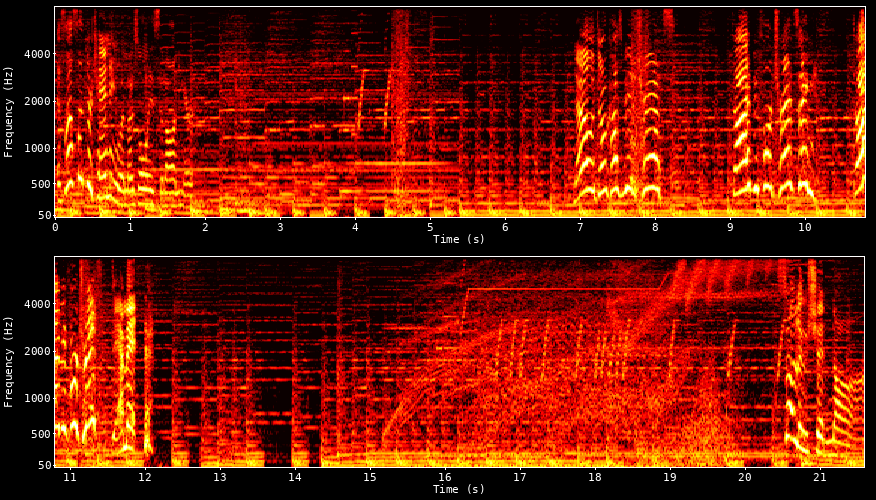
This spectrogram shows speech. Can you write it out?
It's less entertaining when there's only Zidane here. No, don't cause me to trance! Die before trancing! Die before trance! Damn it! Solution 9.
